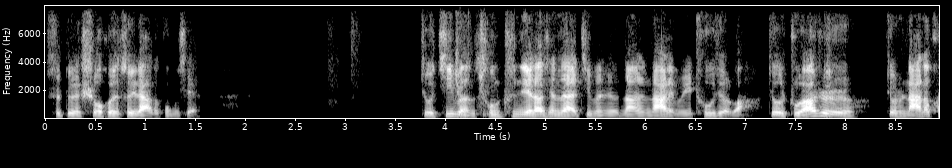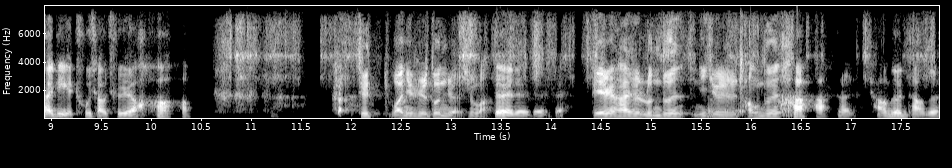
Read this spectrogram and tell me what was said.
是对社会最大的贡献，就基本从春节到现在，基本就哪哪里没出去了吧？就主要是。就是拿着快递出小区啊，就完全是蹲着是吧？对对对对，别人还是伦敦，你就是长蹲。哈哈，对，长蹲长蹲，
